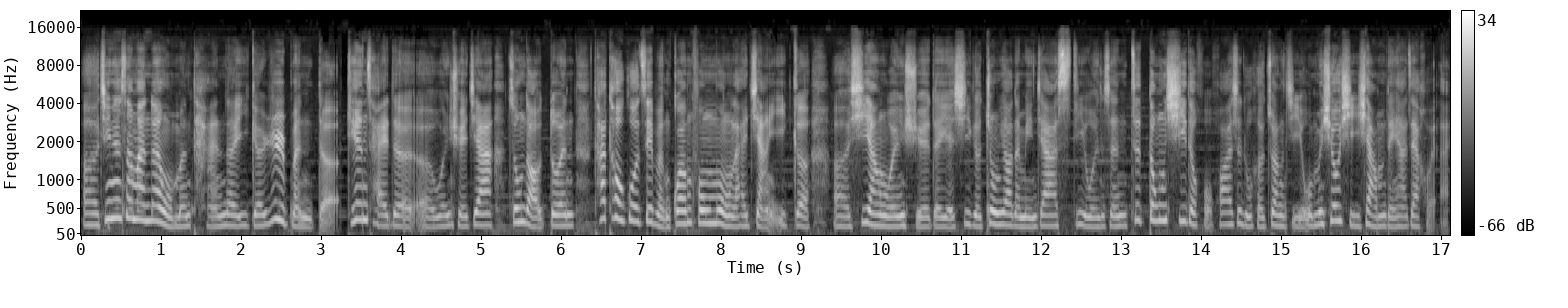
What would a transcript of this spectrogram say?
呃，今天上半段我们谈了一个日本的天才的呃文学家中岛敦，他透过这本《光风梦》来讲一个呃西洋文学的，也是一个重要的名家史蒂文森，这东西的火花是如何撞击？我们休息一下，我们等一下再回来。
